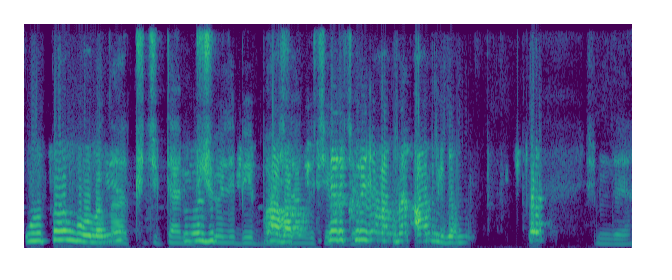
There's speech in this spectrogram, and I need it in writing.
unutalım bu olayı. küçükten Şöyle- bir Ha bak başlangıç küçükleri kıracağım ben almayacağım. Küçükler, Şimdi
